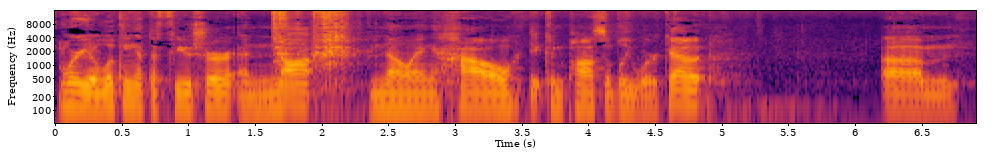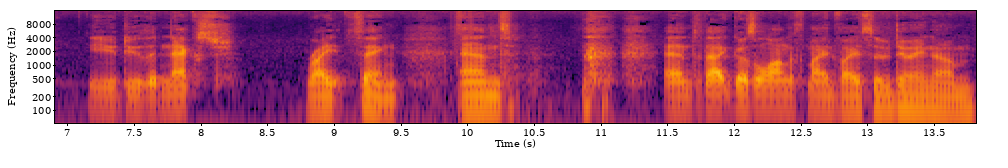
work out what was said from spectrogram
where you're looking at the future and not knowing how it can possibly work out, um, you do the next right thing, and and that goes along with my advice of doing um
